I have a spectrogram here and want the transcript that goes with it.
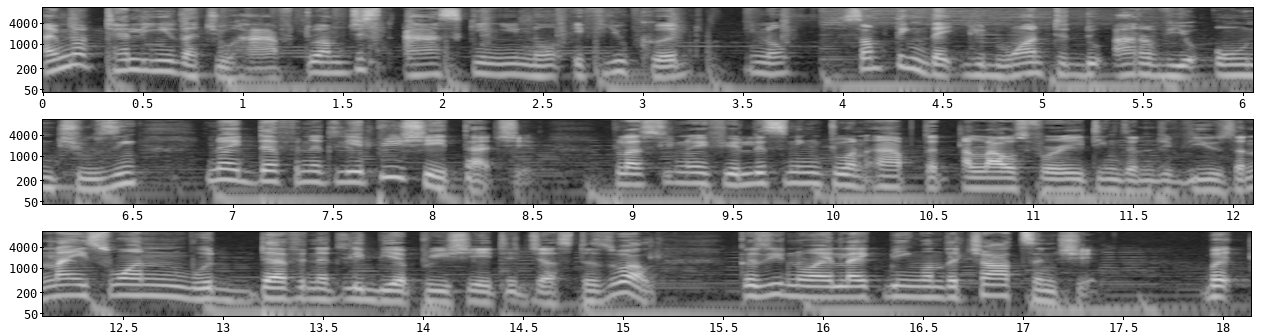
I'm not telling you that you have to, I'm just asking, you know, if you could, you know, something that you'd want to do out of your own choosing, you know, I definitely appreciate that shit. Plus, you know, if you're listening to an app that allows for ratings and reviews, a nice one would definitely be appreciated just as well. Because, you know, I like being on the charts and shit. But,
